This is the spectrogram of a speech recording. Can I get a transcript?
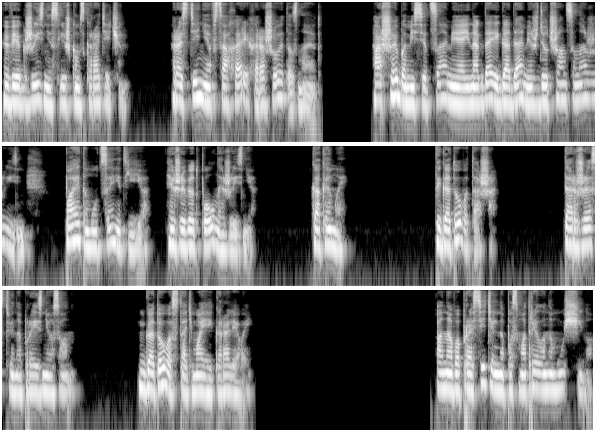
Век жизни слишком скоротечен. Растения в Сахаре хорошо это знают. Ашеба месяцами, а иногда и годами ждет шанса на жизнь, поэтому ценит ее и живет полной жизнью. Как и мы. «Ты готова, Таша?» Торжественно произнес он. «Готова стать моей королевой?» Она вопросительно посмотрела на мужчину.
